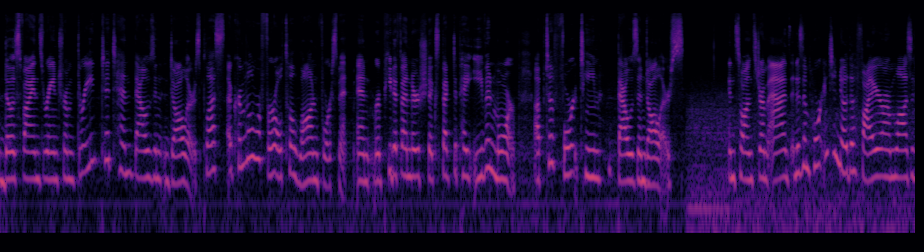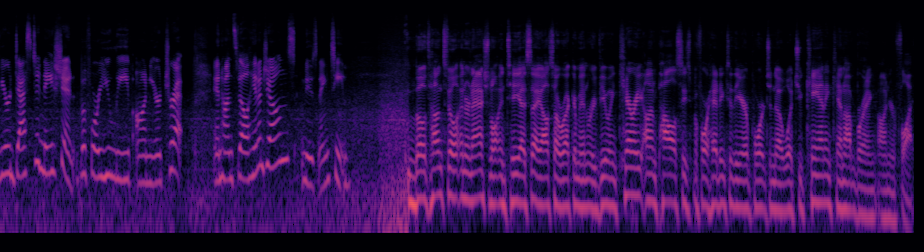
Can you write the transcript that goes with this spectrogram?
Those fines range from three to ten thousand dollars, plus a criminal referral to law enforcement. And repeat offenders should expect to pay even more, up to fourteen thousand dollars. And Swanstrom adds, it is important to know the firearm laws of your destination before you leave on your trip. In Huntsville, Hannah Jones, News 19. Both Huntsville International and TSA also recommend reviewing carry-on policies before heading to the airport to know what you can and cannot bring on your flight.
